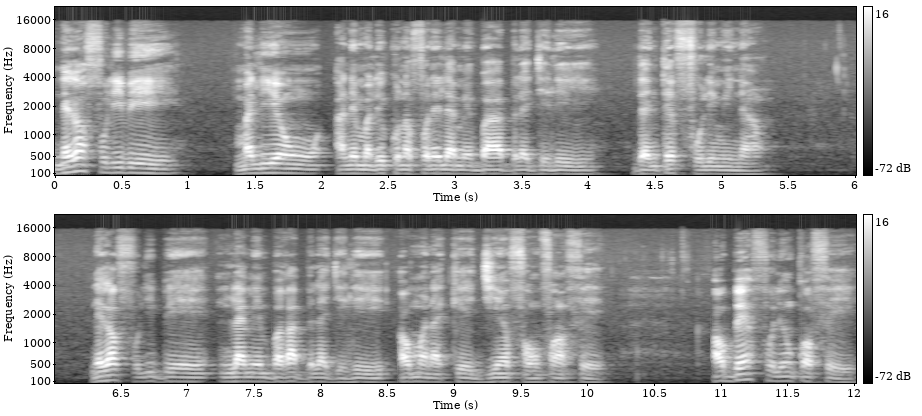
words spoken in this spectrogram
ne ka foli bɛ maliyɛnw ani mali kunnafoni lamɛnbaa bɛɛ lajɛlen ye dantɛ foli min na ne ka foli bɛ n lamɛnbaga bɛɛ lajɛlen ye aw mana kɛ diɲɛ fan o fan fɛ aw bɛɛ folen kɔfɛ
